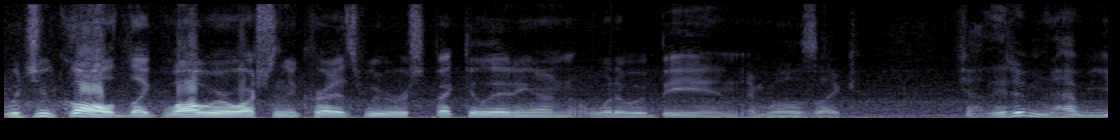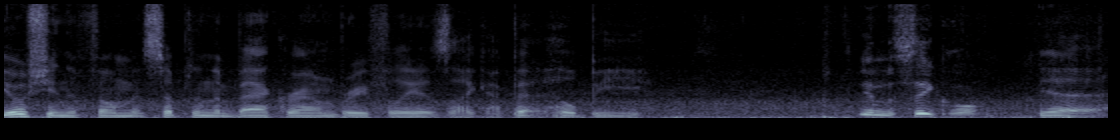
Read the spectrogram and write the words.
which you called like while we were watching the credits, we were speculating on what it would be, and, and Will was like, "Yeah, they didn't have Yoshi in the film, except in the background briefly." Is like, I bet he'll be, In the sequel. yeah,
